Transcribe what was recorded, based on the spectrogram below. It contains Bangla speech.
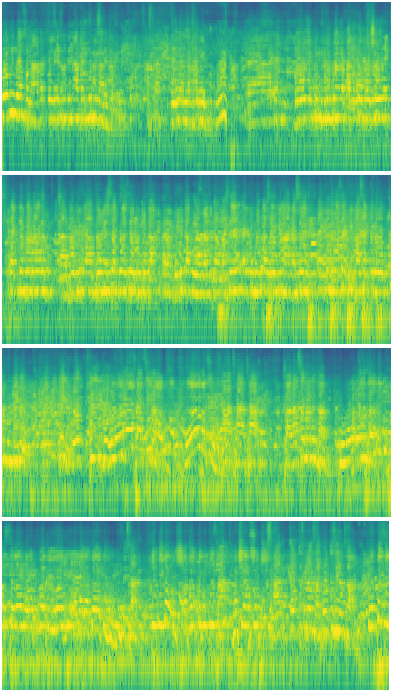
গরু রচনা আবার কইছে যদি না আবার মুরগি মারে আচ্ছা পালিত পশু এক নম্বরের দুটিটা দুটি চক্র আছে দুটিটা দুটিটা তোমার দাঁত আছে একটি মুখ আছে একটি নাক আছে এক নম্বর আছে একটি পাশে একটি লোক খুব কি sir sir sir sir. Sir. Sir. Sir? বসে আছো স্যার করতেছিলাম স্যার করতেছিলাম স্যার। করতেছিলি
